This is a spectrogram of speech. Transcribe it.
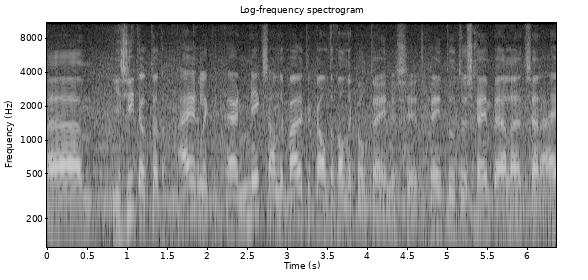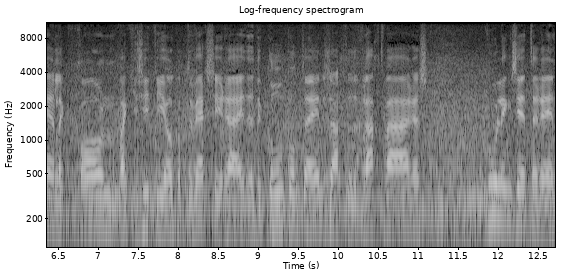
Um, je ziet ook dat eigenlijk er niks aan de buitenkanten van de containers zit. Geen toeters, geen bellen. Het zijn eigenlijk gewoon wat je ziet die ook op de weg zien rijden. De koelcontainers achter de vrachtwagens. Koeling zit erin.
